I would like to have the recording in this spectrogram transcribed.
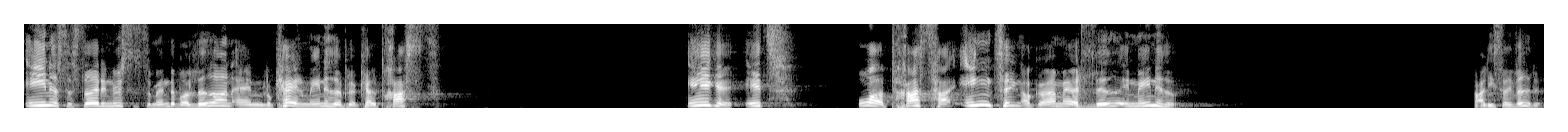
eneste sted i det nye testamente, hvor lederen af en lokal menighed bliver kaldt præst. Ikke et. Ordet præst har ingenting at gøre med at lede en menighed. Bare lige så I ved det.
